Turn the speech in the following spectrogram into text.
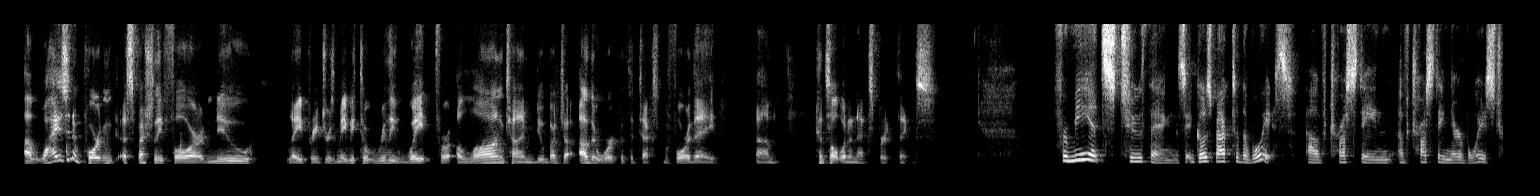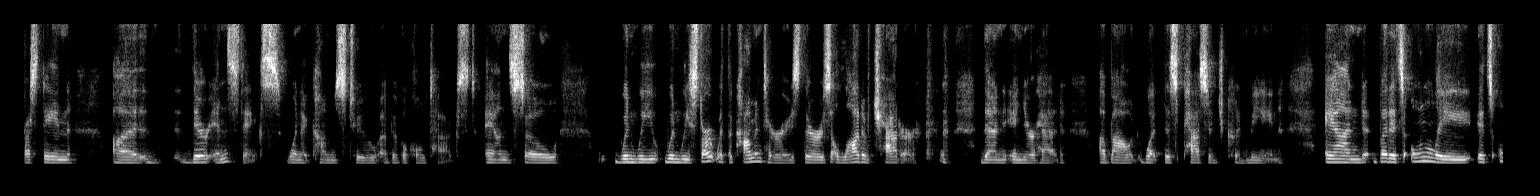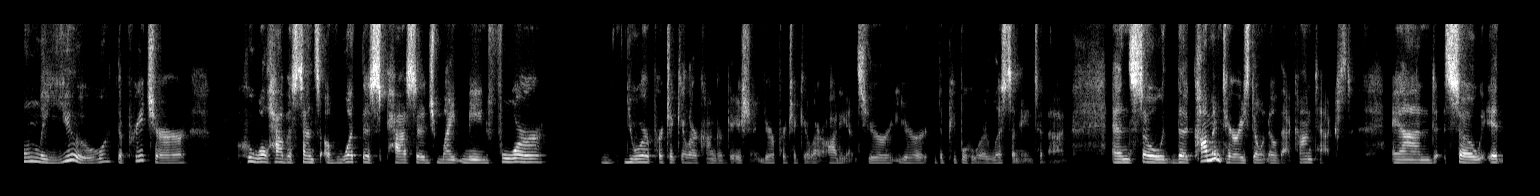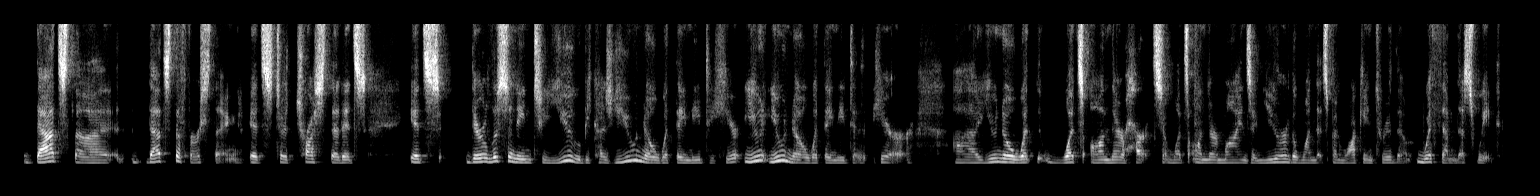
Uh, why is it important, especially for new lay preachers, maybe to really wait for a long time, do a bunch of other work with the text before they um, consult what an expert thinks? For me, it's two things. It goes back to the voice of trusting, of trusting their voice, trusting uh, their instincts when it comes to a biblical text. And so when we when we start with the commentaries, there's a lot of chatter then in your head about what this passage could mean. And but it's only it's only you, the preacher, who will have a sense of what this passage might mean for your particular congregation, your particular audience, your, your, the people who are listening to that. And so the commentaries don't know that context. And so it, that's the, that's the first thing. It's to trust that it's, it's, they're listening to you because you know what they need to hear. You, you know what they need to hear uh, you know what what's on their hearts and what's on their minds and you're the one that's been walking through them with them this week.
